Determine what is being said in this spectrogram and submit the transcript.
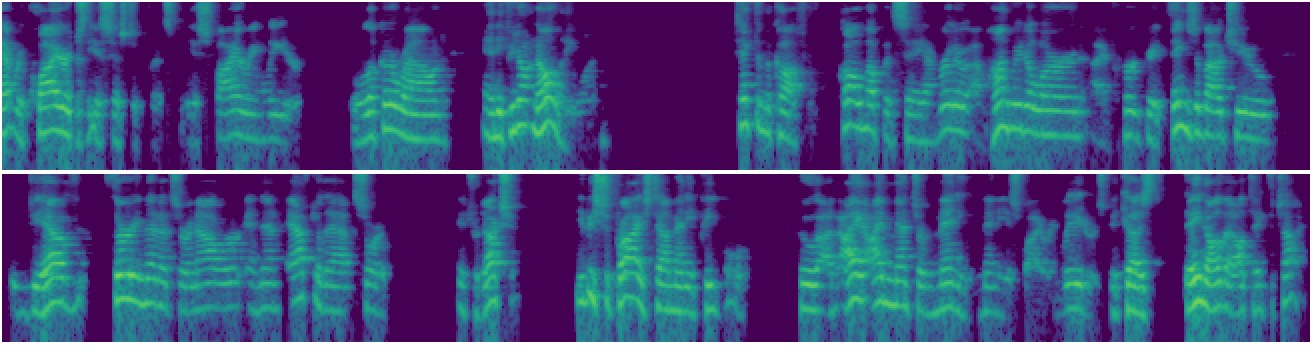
that requires the assistant principal, the aspiring leader, look around, and if you don't know anyone, take them to coffee. Call them up and say, "I'm really, I'm hungry to learn. I've heard great things about you. Do you have 30 minutes or an hour?" And then after that sort of introduction, you'd be surprised how many people who I, I mentor many, many aspiring leaders because they know that I'll take the time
